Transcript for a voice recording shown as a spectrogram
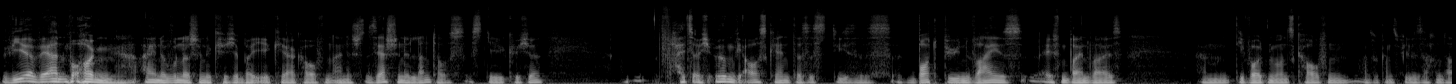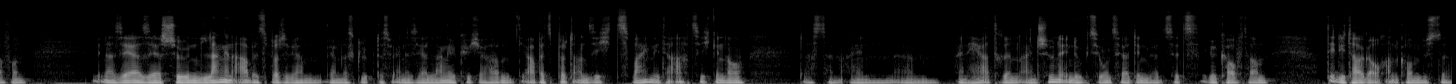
Wir werden morgen eine wunderschöne Küche bei Ikea kaufen, eine sehr schöne Landhaus-Stil-Küche. Falls ihr euch irgendwie auskennt, das ist dieses Bottbühn Weiß, Elfenbein-Weiß. Ähm, die wollten wir uns kaufen, also ganz viele Sachen davon. Mit einer sehr, sehr schönen, langen Arbeitsplatte. Wir haben, wir haben das Glück, dass wir eine sehr lange Küche haben. Die Arbeitsplatte an sich 2,80 Meter genau. Da ist dann ein, ähm, ein Herd drin, ein schöner Induktionsherd, den wir uns jetzt gekauft haben der die Tage auch ankommen müsste.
